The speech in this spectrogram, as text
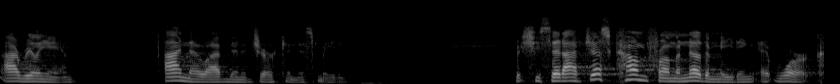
I really am. I know I've been a jerk in this meeting. But she said, I've just come from another meeting at work.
